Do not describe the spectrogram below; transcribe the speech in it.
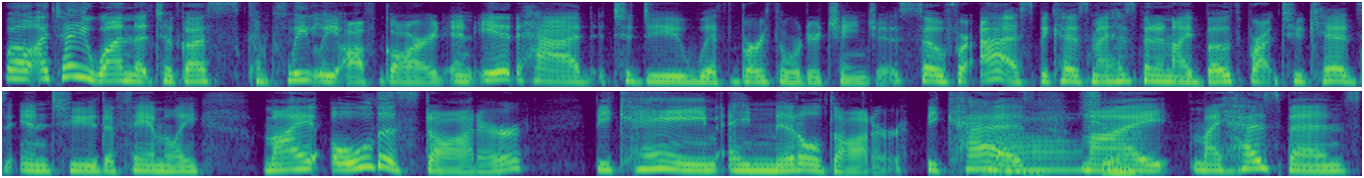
well, I tell you one that took us completely off guard, and it had to do with birth order changes. So, for us, because my husband and I both brought two kids into the family, my oldest daughter became a middle daughter because wow. my sure. my husband's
